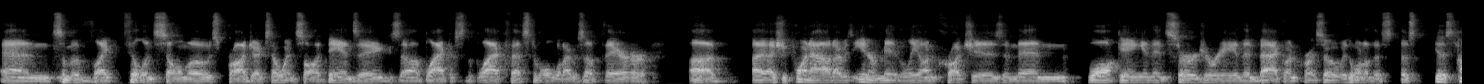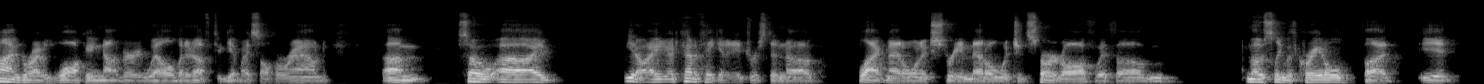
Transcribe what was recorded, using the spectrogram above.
and some of like Phil Anselmo's projects. I went and saw Danzig's uh, Blackest of the Black Festival when I was up there. Uh, I, I, should point out I was intermittently on crutches and then walking and then surgery and then back on crutches. So it was one of those, those, those, times where I was walking not very well, but enough to get myself around. Um, so uh, I, you know, I, I'd kind of taken an interest in uh, black metal and extreme metal, which had started off with um, mostly with Cradle, but it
